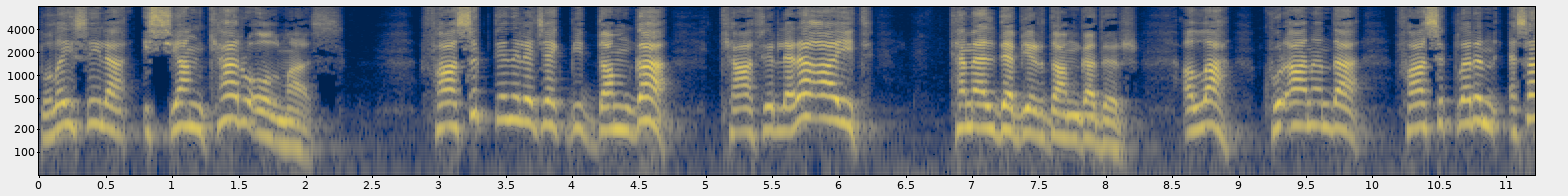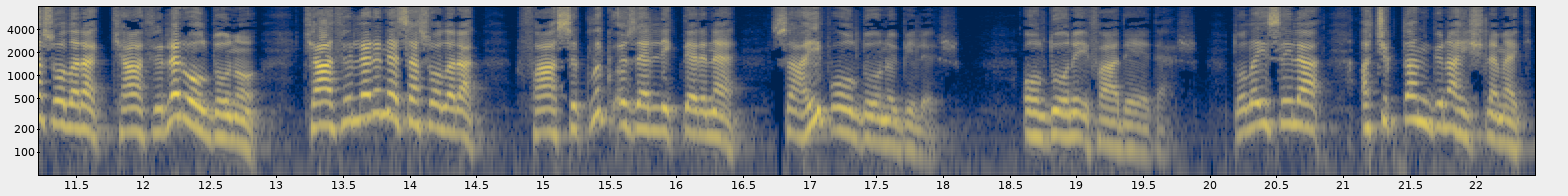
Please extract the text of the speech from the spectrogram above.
Dolayısıyla isyankar olmaz. Fasık denilecek bir damga kafirlere ait temelde bir damgadır. Allah Kur'an'ında fasıkların esas olarak kafirler olduğunu, kafirlerin esas olarak fasıklık özelliklerine sahip olduğunu bilir. Olduğunu ifade eder. Dolayısıyla açıktan günah işlemek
